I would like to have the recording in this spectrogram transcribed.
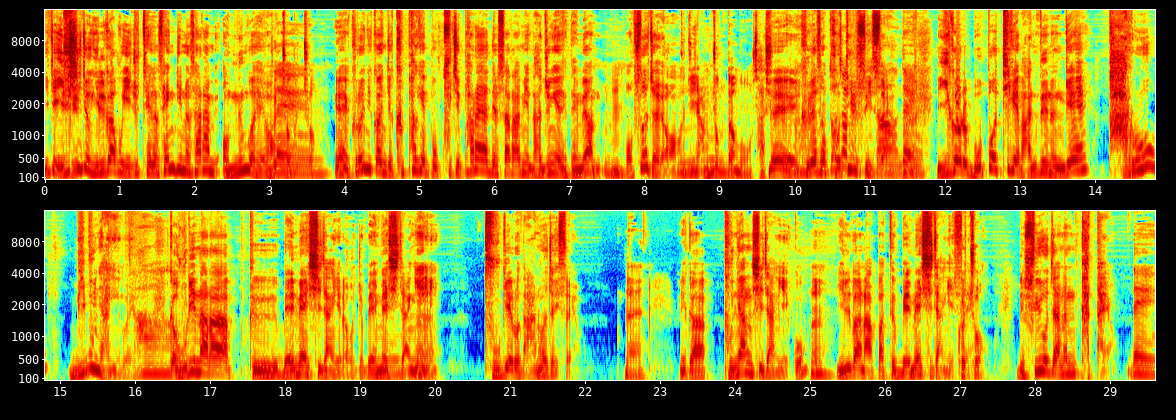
이제 일시적 일가구 이주택은 생기는 사람이 없는 거예요. 그쵸, 네. 그쵸. 예, 그러니까 이제 급하게 뭐 굳이 팔아야 될 사람이 나중에 되면 음. 없어져요. 그치, 양쪽 다 뭐 사실. 네, 그래서 또 버틸 수. 있어요. 네. 이거를 못 버티게 만드는 게 바로 미분양인 거예요. 아. 그러니까 우리나라 그 매매 시장이라고 하죠. 매매 시장이 네. 두 개로 나눠져 있어요. 네. 그러니까 분양 시장이 있고 네. 일반 아파트 매매 시장이 있어요. 그렇죠. 근데 수요자는 같아요. 네.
